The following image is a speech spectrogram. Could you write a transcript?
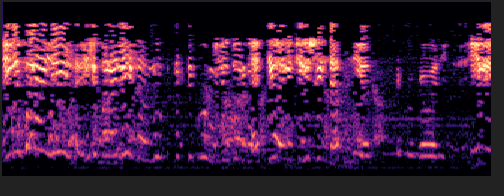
Или параллельно, или параллельно, ну, практикуем иллюзорное тело или через 60 лет, как вы говорите. Или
